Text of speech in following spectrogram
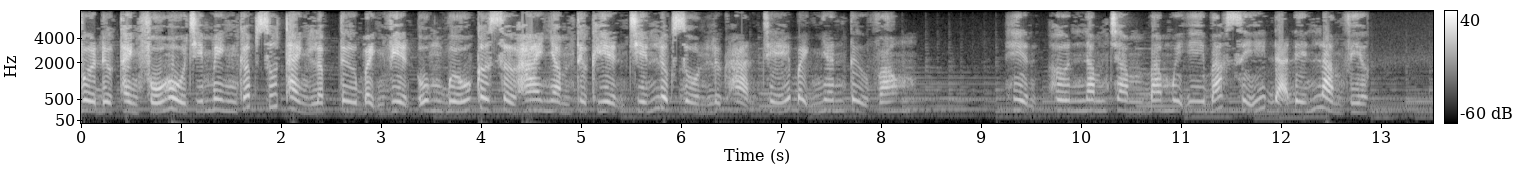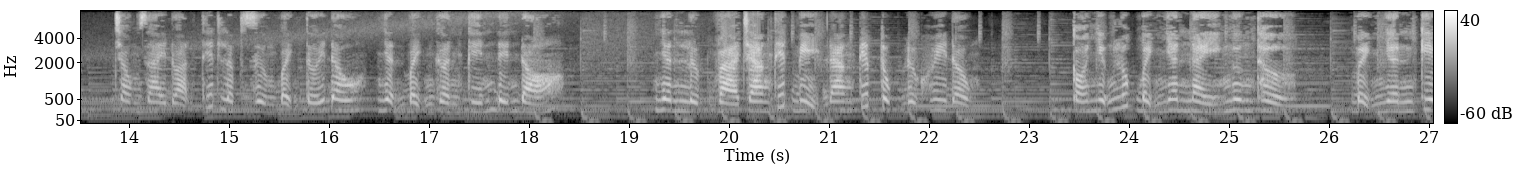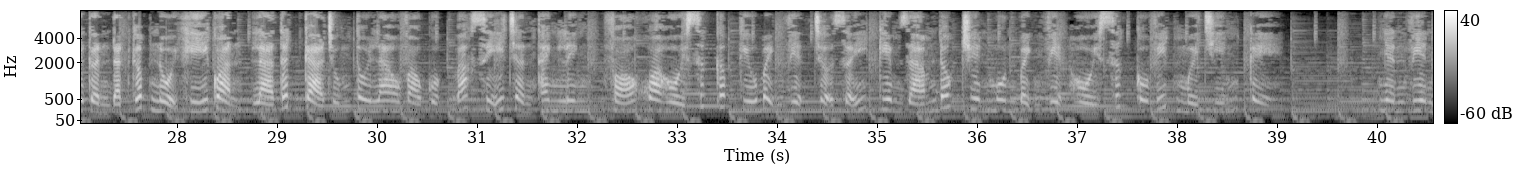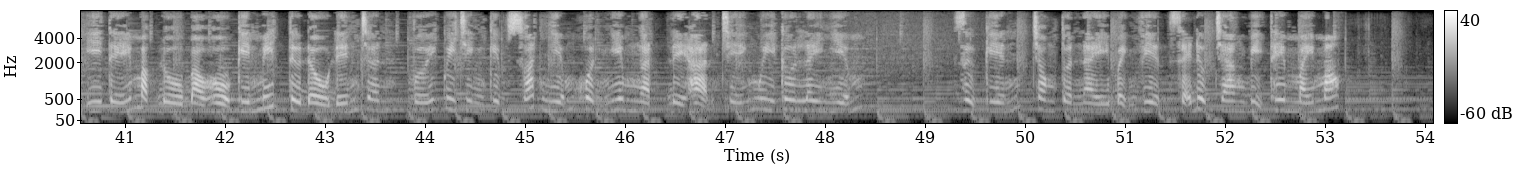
Vừa được thành phố Hồ Chí Minh gấp rút thành lập từ bệnh viện ung bướu cơ sở 2 nhằm thực hiện chiến lược dồn lực hạn chế bệnh nhân tử vong. Hiện hơn 530 y bác sĩ đã đến làm việc. Trong giai đoạn thiết lập giường bệnh tới đâu, nhận bệnh gần kín đến đó nhân lực và trang thiết bị đang tiếp tục được huy động. Có những lúc bệnh nhân này ngưng thở, bệnh nhân kia cần đặt gấp nội khí quản là tất cả chúng tôi lao vào cuộc bác sĩ Trần Thanh Linh, phó khoa hồi sức cấp cứu bệnh viện trợ giấy kiêm giám đốc chuyên môn bệnh viện hồi sức COVID-19 kể. Nhân viên y tế mặc đồ bảo hộ kín mít từ đầu đến chân với quy trình kiểm soát nhiễm khuẩn nghiêm ngặt để hạn chế nguy cơ lây nhiễm. Dự kiến trong tuần này bệnh viện sẽ được trang bị thêm máy móc,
